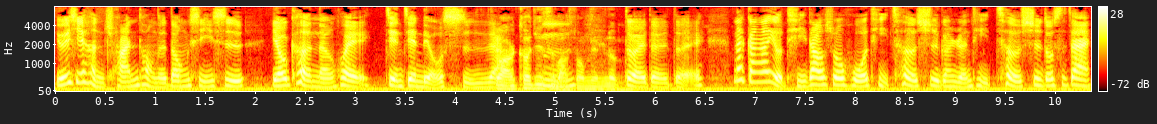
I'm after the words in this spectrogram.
有一些很传统的东西是有可能会渐渐流失，这对吧、样。科技是把嗯双面刃嘛。对对对，那刚刚有提到说活体测试跟人体测试都是在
